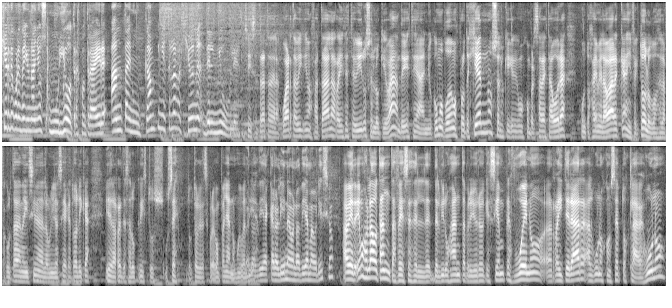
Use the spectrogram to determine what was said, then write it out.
mujer de 41 años murió tras contraer anta en un camping, esto en la región del Ñuble. Sí, se trata de la cuarta víctima fatal a raíz de este virus en lo que va de este año. ¿Cómo podemos protegernos? Es lo que queremos conversar a esta hora junto a Jaime Labarca, infectólogo de la Facultad de Medicina de la Universidad Católica y de la Red de Salud Cristus UC. Doctor, gracias por acompañarnos. Muy buen día. Buenos días, Carolina. Buenos días, Mauricio. A ver, hemos hablado tantas veces del, del virus anta, pero yo creo que siempre es bueno reiterar algunos conceptos claves. Uno,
